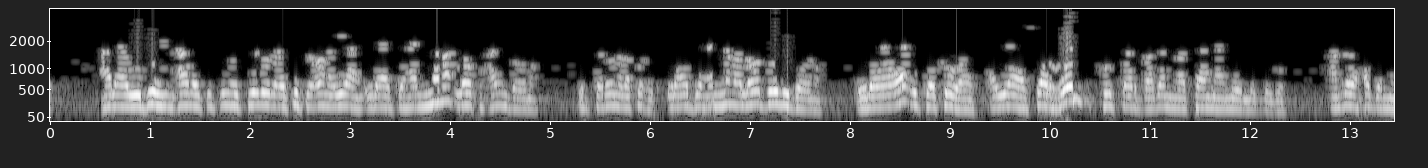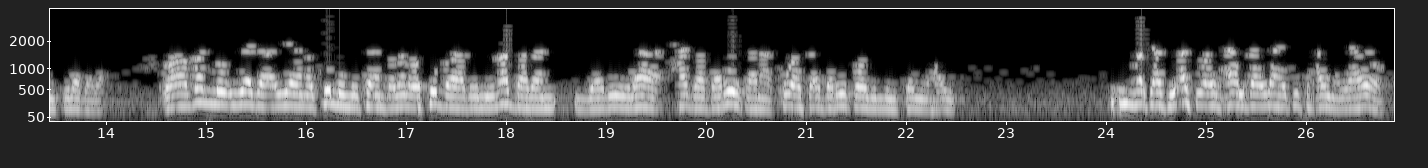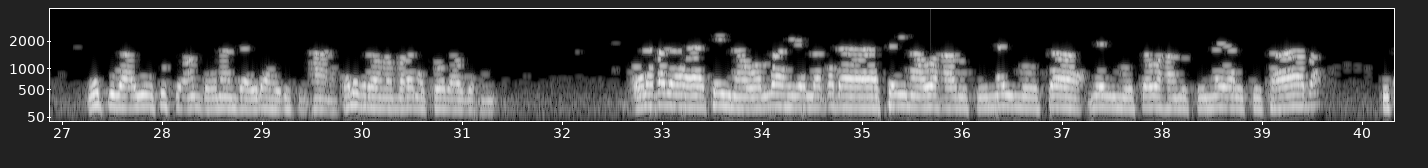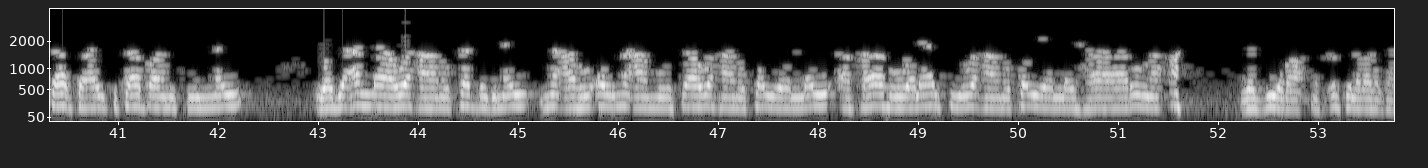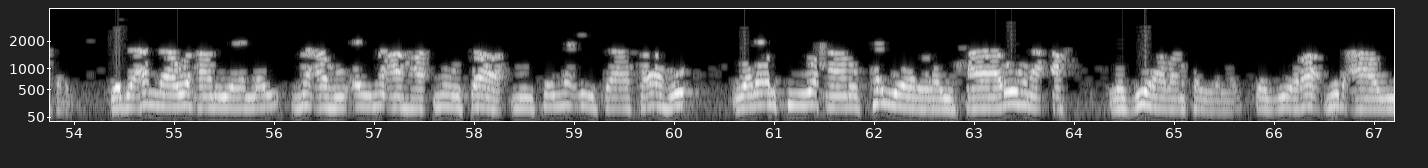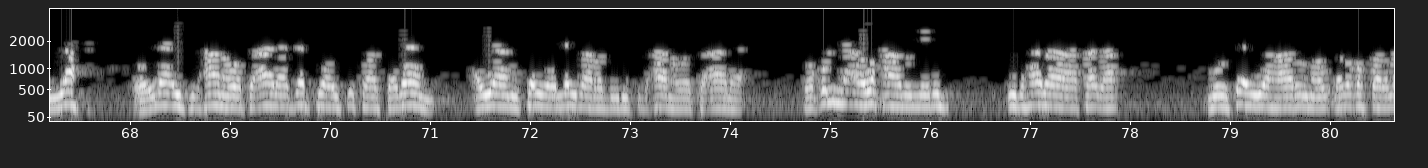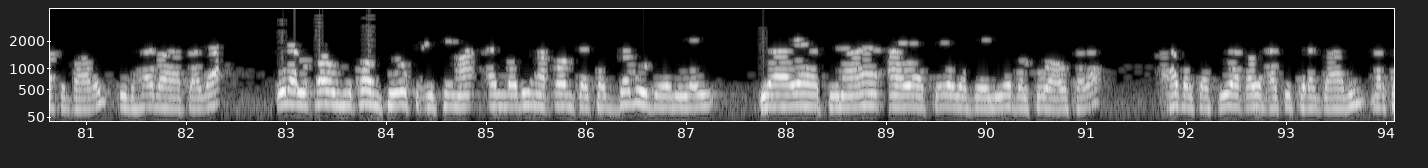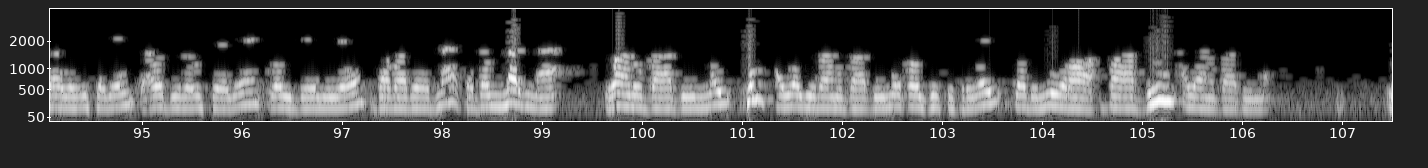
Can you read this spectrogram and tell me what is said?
calaa wujuuhihim xaal ay kusugan wejiyadooda ay ku soconayaan ilaa jahannama loo kaxayn doono. Yuxsharuuna la kuxig ilaa jahannama loo duubi doono. Ulaa'ika kuwaas ayaa sharun ku shar badan makaana meel la dego. Ambada xagga mansiladada wa adallu iyaga ayaana ku lumitaan badan oo ku baadinimo badan sabiilaa xagga dariiqana kuwaasaa dariiqoodu linsan yahay markaasi aswa ilxaal baa ilaahay ku saxaynayaayo wejiga ayay ku socon doonaan baa ilaahay i subxaana kaligrama marana kooda awgaxin walaqad aataynaa wallaahi laqad aataynaa waxaanu siinay muusaa nebi muuse waxaanu siinay alkitaaba. Kitaabka ay kitaab baanu siinay. Wajacalnaa waxaanu ka dhignay macahu ay maca muusaa waxaanu ka yeelnay akhaahu walaalkii waxaanu ka yeelnay haaruuna. Ah waziira mafcuulkii labaad ka dhig wajacalnaa waxaanu yeelnay macahu ay macaha muusaa muuse maciisa akhaahu walaalkii waxaanu ka yeelnay haaruuna ah. Wasiira baanu ka yeelnay. Wasiira mid caawiya oo ilaahay subxaanahu watacaala dartii ay ku saabsadaan ayaanu ka yeelnay baa rabbi yidhi subxaanahu watacaala waqulnaa waxaanu nidhi idhabaa taga muuse iyo haaruuna laba qof baa lala khidaabay idhabaa taga ila alqowmi qoomkii u kicisima aladiina qoomka kadabuu beeniyey biaayaatinaa aayaadkayaga beeniyey bal kuwaa u taga. Hadalka siyaaqa waxaa ku jira gaabin. Markaa way u tegeen dacwaddiibay u sheegeen way beeniyeen. Dabadeedna tadamarna waanu baabiinnay hum ayagii baanu baabiinnay qowmkii kufriyey tadmiira baabiin ayaanu baabiinnay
